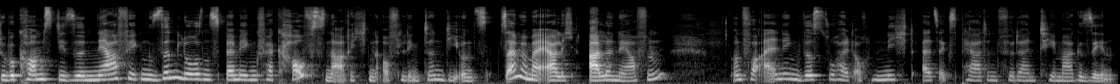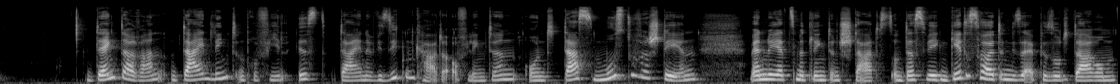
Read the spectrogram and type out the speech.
Du bekommst diese nervigen, sinnlosen, spammigen Verkaufsnachrichten auf LinkedIn, die uns, seien wir mal ehrlich, alle nerven. Und vor allen Dingen wirst du halt auch nicht als Expertin für dein Thema gesehen. Denk daran, dein LinkedIn-Profil ist deine Visitenkarte auf LinkedIn und das musst du verstehen, wenn du jetzt mit LinkedIn startest. Und deswegen geht es heute in dieser Episode darum,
